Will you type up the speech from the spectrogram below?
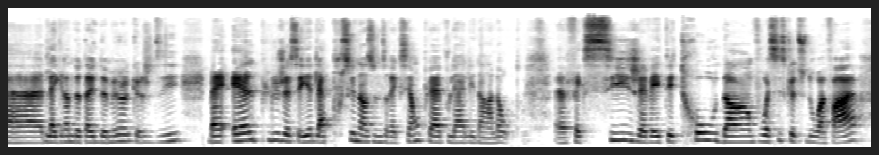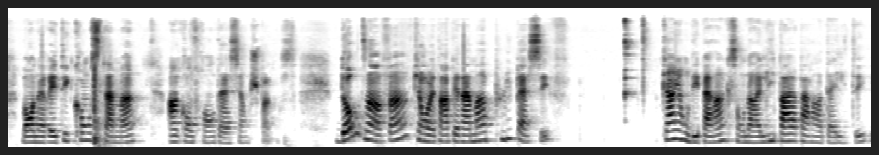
euh, de la graine de tête de mule que je dis, ben elle, plus j'essayais de la pousser dans une direction, plus elle voulait aller dans l'autre. Euh, fait que si j'avais été trop dans voici ce que tu dois faire, ben, on aurait été constamment en confrontation, je pense. D'autres enfants qui ont un tempérament plus passif, quand ils ont des parents qui sont dans l'hyperparentalité,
